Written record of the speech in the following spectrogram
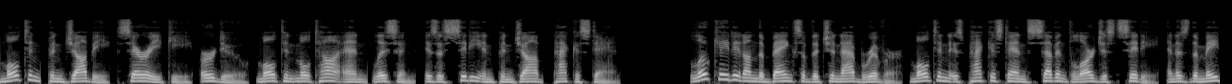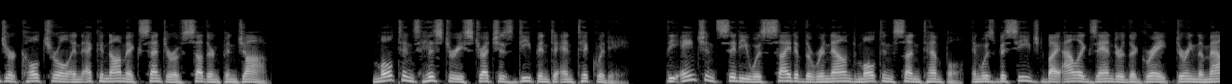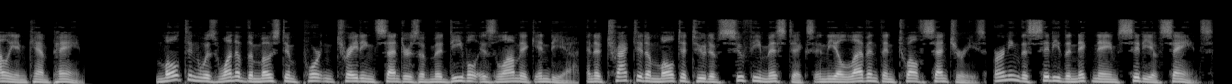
Multan Punjabi, Saraiki, Urdu, Multan Multa listen, is a city in Punjab, Pakistan. Located on the banks of the Chenab River, Multan is Pakistan's seventh largest city, and is the major cultural and economic centre of southern Punjab. Multan's history stretches deep into antiquity. The ancient city was site of the renowned Multan Sun Temple, and was besieged by Alexander the Great during the Malian campaign. Multan was one of the most important trading centers of medieval Islamic India, and attracted a multitude of Sufi mystics in the 11th and 12th centuries, earning the city the nickname City of Saints.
